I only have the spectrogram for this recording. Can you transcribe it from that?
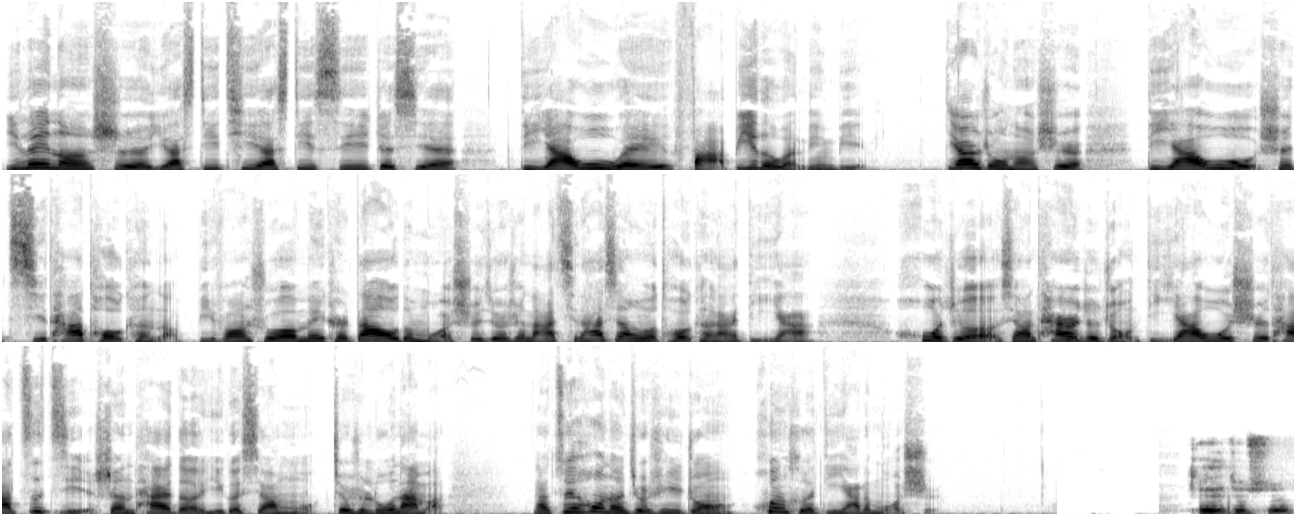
一类呢是 USDT、SDC 这些抵押物为法币的稳定币，第二种呢是抵押物是其他 token 的，比方说 MakerDAO 的模式就是拿其他项目的 token 来抵押，或者像 Terra 这种抵押物是它自己生态的一个项目，就是 Luna 嘛。那最后呢，就是一种混合抵押的模式。对，就是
